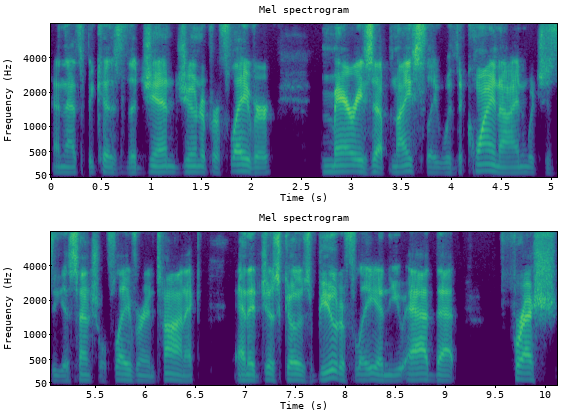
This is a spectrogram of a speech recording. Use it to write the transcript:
and that's because the gin juniper flavor marries up nicely with the quinine, which is the essential flavor in tonic, and it just goes beautifully. And you add that fresh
